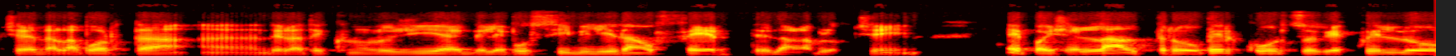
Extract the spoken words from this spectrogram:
cioè dalla porta eh, della tecnologia e delle possibilità offerte dalla blockchain. E poi c'è l'altro percorso che è quello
